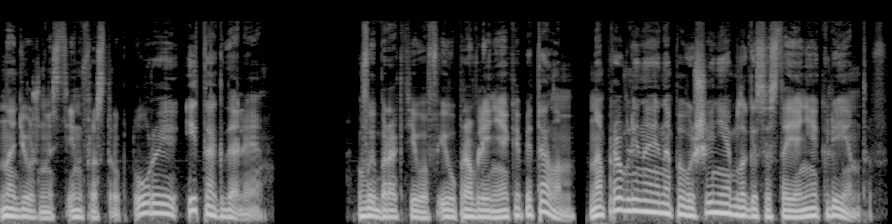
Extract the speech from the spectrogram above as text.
надежность инфраструктуры и так далее. Выбор активов и управление капиталом, направленное на повышение благосостояния клиентов.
